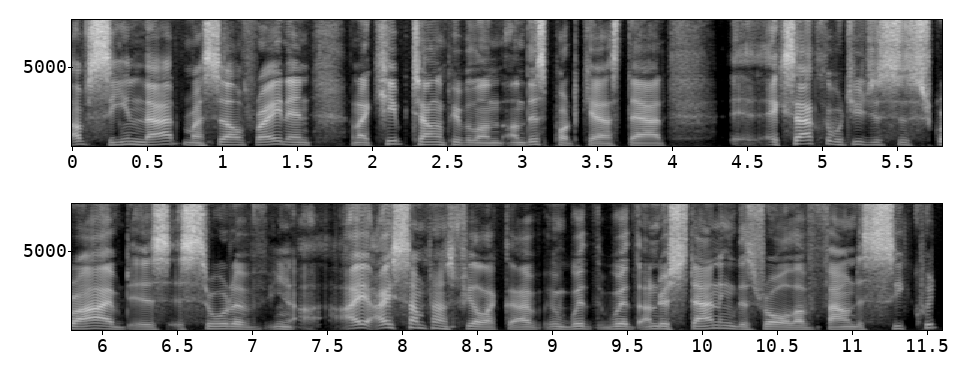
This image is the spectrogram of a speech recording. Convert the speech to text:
I've seen that myself, right? And and I keep telling people on on this podcast that exactly what you just described is is sort of you know I I sometimes feel like I've, with with understanding this role, I've found a secret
